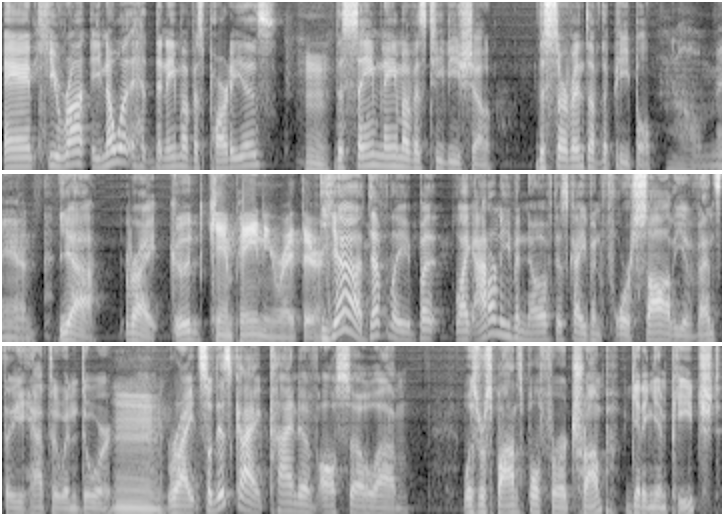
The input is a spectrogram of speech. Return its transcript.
And he run. You know what the name of his party is? Hmm. The same name of his TV show, The Servant of the People. Oh man. Yeah. Right. Good campaigning right there. Yeah, definitely. But like I don't even know if this guy even foresaw the events that he had to endure. Mm. Right. So this guy kind of also um, was responsible for Trump getting impeached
